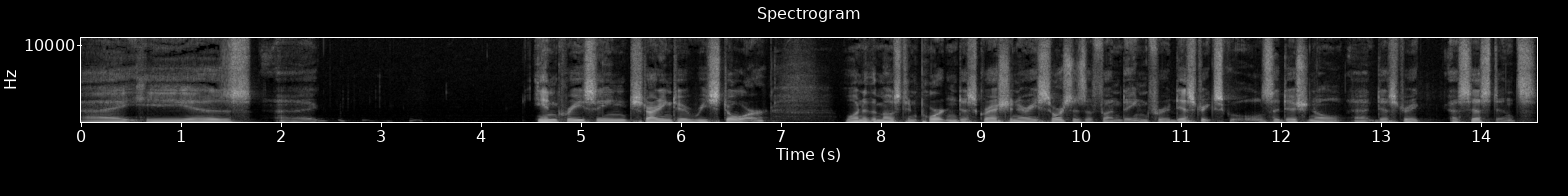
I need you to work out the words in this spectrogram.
Uh, he is increasing, starting to restore one of the most important discretionary sources of funding for district schools, additional uh, district assistance.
